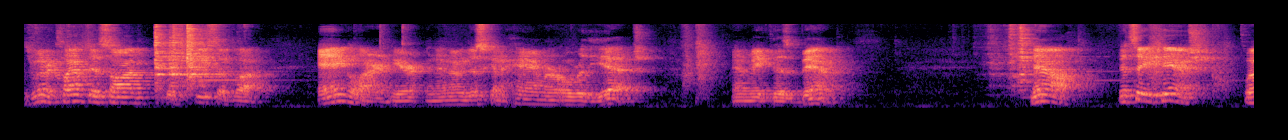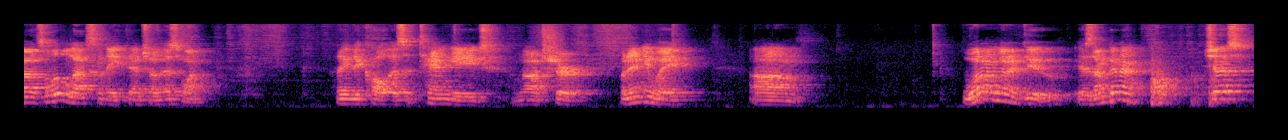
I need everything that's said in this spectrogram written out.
is we're going to clamp this on this piece of uh, angle iron here, and then I'm just going to hammer over the edge and make this bend. Now, it's 8 inch, well it's a little less than 8 inch on this one. I think they call this a 10 gauge, I'm not sure. But anyway, um, what I'm going to do is I'm going to just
